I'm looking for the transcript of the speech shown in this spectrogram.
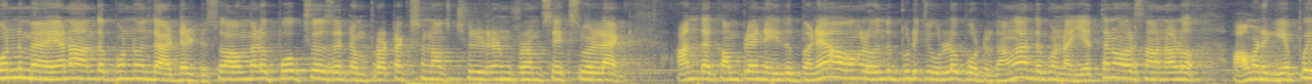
பொண்ணு மே ஏன்னா அந்த பொண்ணு வந்து அடல்ட் ஸோ அவங்க மேலே போக்சோ சட்டம் protection of children from sexual act அந்த கம்ப்ளைண்ட் இது பண்ணி அவங்கள வந்து பிடிச்சி உள்ளே போட்டிருக்காங்க. அந்த பொண்ணை எத்தனை வருஷம் ஆனாலும் அவனுக்கு எப்போ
